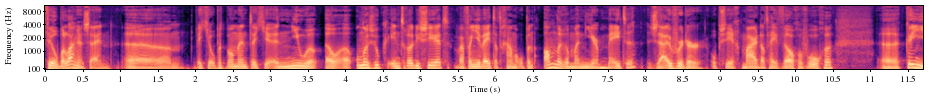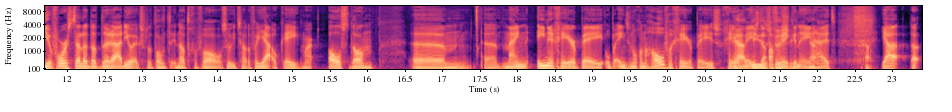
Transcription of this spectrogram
veel belangen zijn. Eh, weet je, op het moment dat je een nieuwe onderzoek introduceert, waarvan je weet dat gaan we op een andere manier meten, zuiverder op zich, maar dat heeft wel gevolgen. kun je je voorstellen dat de radio-exploitanten in dat geval zoiets hadden van ja, oké, maar als dan ehm, eh, mijn ene GRP opeens nog een halve GRP is, GRP Ja, is de discussie, afrekeneenheid, ja, da-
